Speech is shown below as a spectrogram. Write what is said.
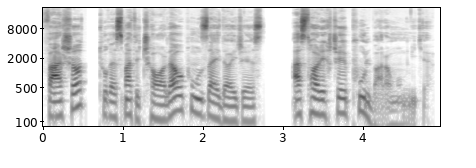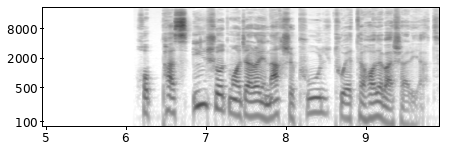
فرشاد تو قسمت 14 و 15 دایجست از تاریخچه پول برامون میگه. خب پس این شد ماجرای نقش پول تو اتحاد بشریت.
